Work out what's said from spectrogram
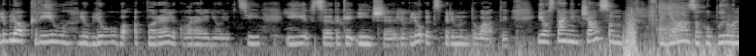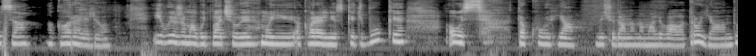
Люблю акріл, люблю акварель, акварельні олівці і все таке інше. Люблю експериментувати. І останнім часом я захопилася акварелью. І ви вже, мабуть, бачили мої акварельні скетчбуки. Ось таку я нещодавно намалювала троянду.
